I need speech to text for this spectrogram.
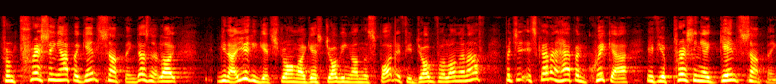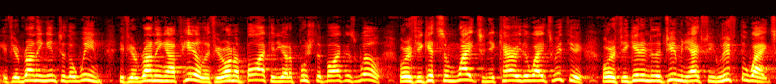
from pressing up against something, doesn't it? Like, you know, you can get strong, I guess, jogging on the spot if you jog for long enough. But it's going to happen quicker if you're pressing against something, if you're running into the wind, if you're running uphill, if you're on a bike and you've got to push the bike as well, or if you get some weights and you carry the weights with you, or if you get into the gym and you actually lift the weights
